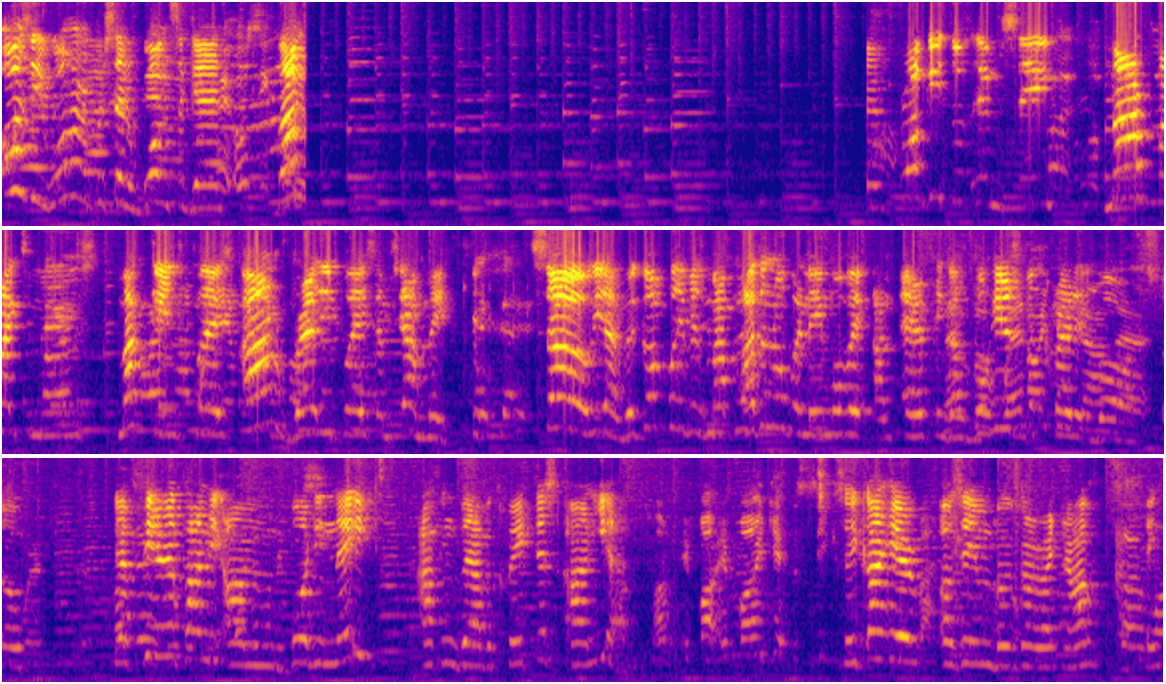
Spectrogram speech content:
Ozzy 100% once again, Bam Froggy does MC, Marv Mighty Moose, Matt Games plays, and Redy plays MC and me. So yeah, we're gonna play this map, I don't know the name of it and everything else, but here's the credit bar. So have Peter Pandy and Body Nate. I think they have a this, and yeah. Um, if I if I get the secret. So you can't hear Ozzy Burger right now, I think.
